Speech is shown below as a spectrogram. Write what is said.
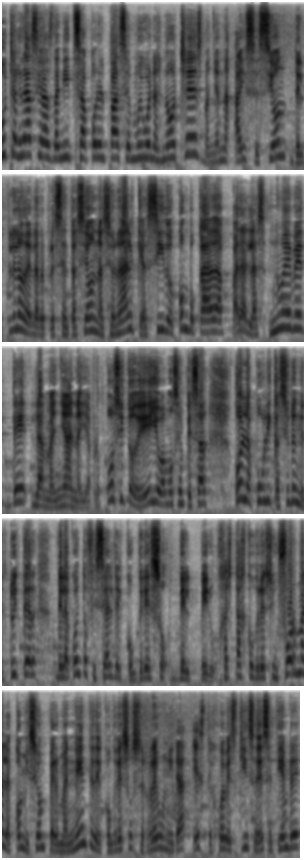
Muchas gracias, Danitza, por el pase. Muy buenas noches. Mañana hay sesión del Pleno de la Representación Nacional que ha sido convocada para las 9 de la mañana. Y a propósito de ello, vamos a empezar con la publicación en el Twitter de la cuenta oficial del Congreso del Perú. Hashtag Congreso Informa. La Comisión Permanente del Congreso se reunirá este jueves 15 de septiembre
